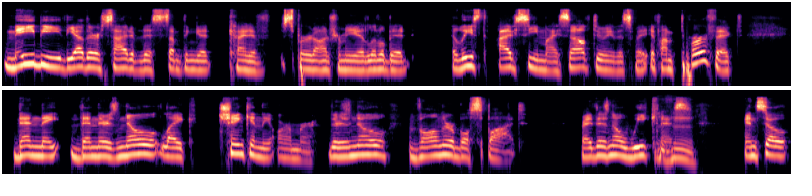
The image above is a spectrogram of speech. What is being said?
maybe the other side of this something that kind of spurred on for me a little bit at least i've seen myself doing it this way. If i'm perfect then they then there's no like chink in the armor. There's no vulnerable spot right? There's no weakness. Mm-hmm. And so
